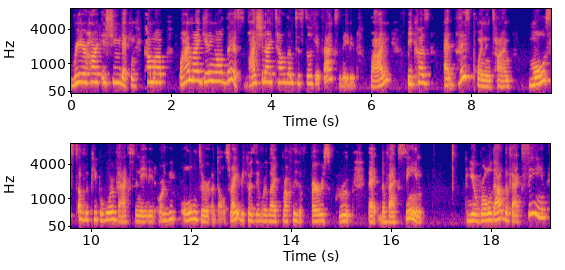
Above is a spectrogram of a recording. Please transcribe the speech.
rear heart issue that can come up. Why am I getting all this? Why should I tell them to still get vaccinated? Why? Because at this point in time, most of the people who are vaccinated are the older adults, right? Because they were like roughly the first group that the vaccine, you rolled out the vaccine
